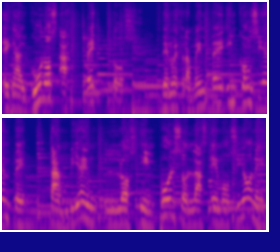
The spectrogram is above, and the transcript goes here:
en algunos aspectos de nuestra mente inconsciente, también los impulsos, las emociones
